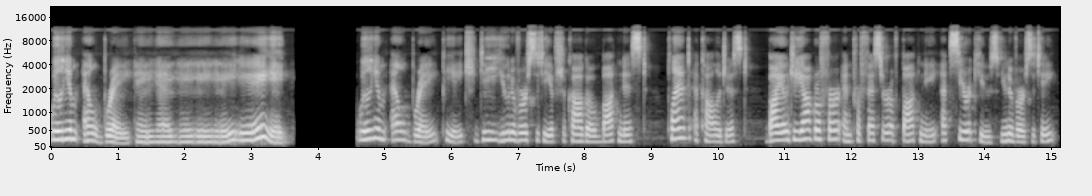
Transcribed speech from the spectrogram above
William L. Bray, William L. Bray, Ph.D., University of Chicago botanist, plant ecologist, biogeographer, and professor of botany at Syracuse University,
